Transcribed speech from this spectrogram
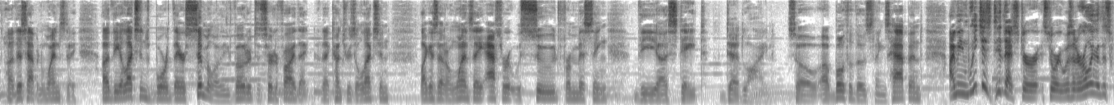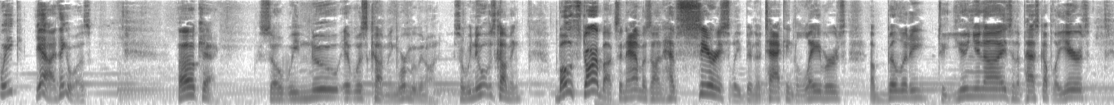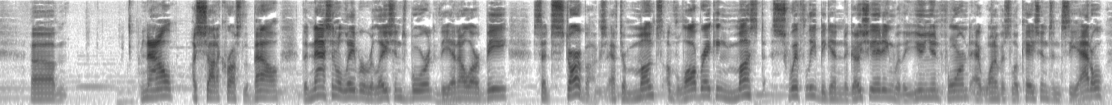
uh, this happened Wednesday. Uh, the elections board there similarly voted to certify that, that country's election, like I said, on Wednesday after it was sued for missing the uh, state deadline. So uh, both of those things happened. I mean, we just did that stor- story. Was it earlier this week? Yeah, I think it was. Okay. So we knew it was coming. We're moving on. So we knew it was coming. Both Starbucks and Amazon have seriously been attacking labor's ability to unionize in the past couple of years. Um, now, a shot across the bow, the National Labor Relations Board, the NLRB, said Starbucks, after months of lawbreaking, must swiftly begin negotiating with a union formed at one of its locations in Seattle.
